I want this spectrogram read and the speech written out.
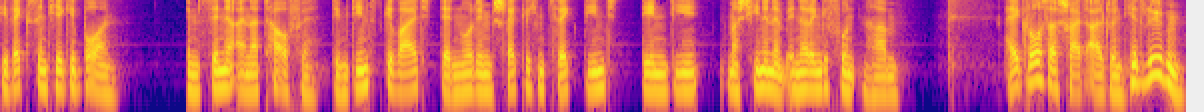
Die Wex sind hier geboren, im Sinne einer Taufe, dem Dienst geweiht, der nur dem schrecklichen Zweck dient, den die Maschinen im Inneren gefunden haben. Hey Großer, schreit Aldrin, hier drüben!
